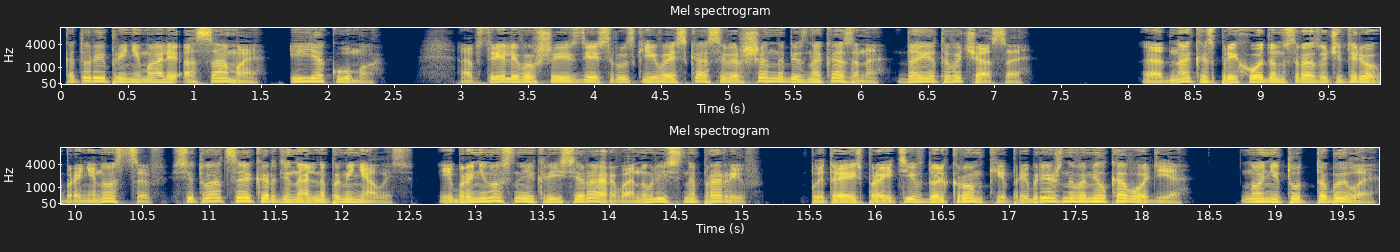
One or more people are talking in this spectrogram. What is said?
которые принимали Осама и Якумо. Обстреливавшие здесь русские войска совершенно безнаказанно до этого часа. Однако с приходом сразу четырех броненосцев ситуация кардинально поменялась, и броненосные крейсера рванулись на прорыв, пытаясь пройти вдоль кромки прибрежного мелководья. Но не тут-то было.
